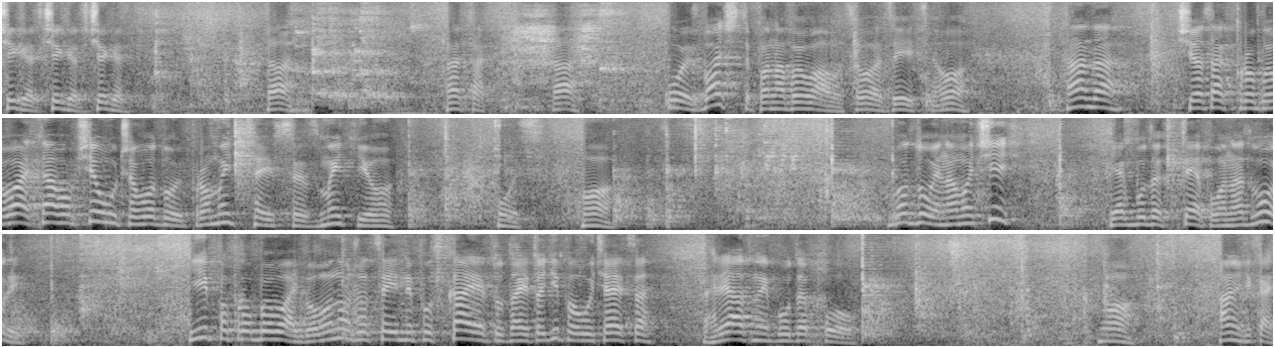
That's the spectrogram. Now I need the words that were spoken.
Чигер, чигер, чигер. Давай. А так. Так. Ось, бачите, понабивалося. О, дивіться, о. Надо ще так пробивати. А взагалі лучше водою промити це і все, змити його. Ось. О. Водою намочить, як буде тепло на дворі. І попробивати, бо воно ж оце і не пускає туди, і тоді виходить грязний буде пол. О, а ну тікай.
